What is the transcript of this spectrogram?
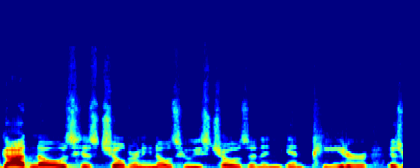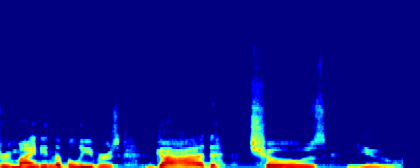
God knows his children, he knows who he's chosen. And, and Peter is reminding the believers God chose you.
